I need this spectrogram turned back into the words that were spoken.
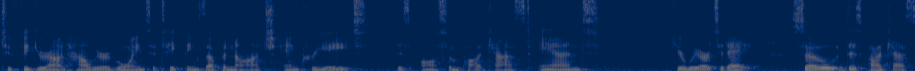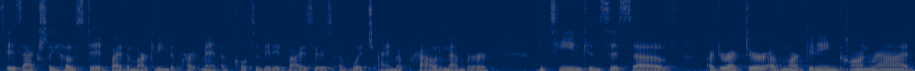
to figure out how we were going to take things up a notch and create this awesome podcast. And here we are today. So, this podcast is actually hosted by the marketing department of Cultivate Advisors, of which I am a proud member. The team consists of our director of marketing, Conrad,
